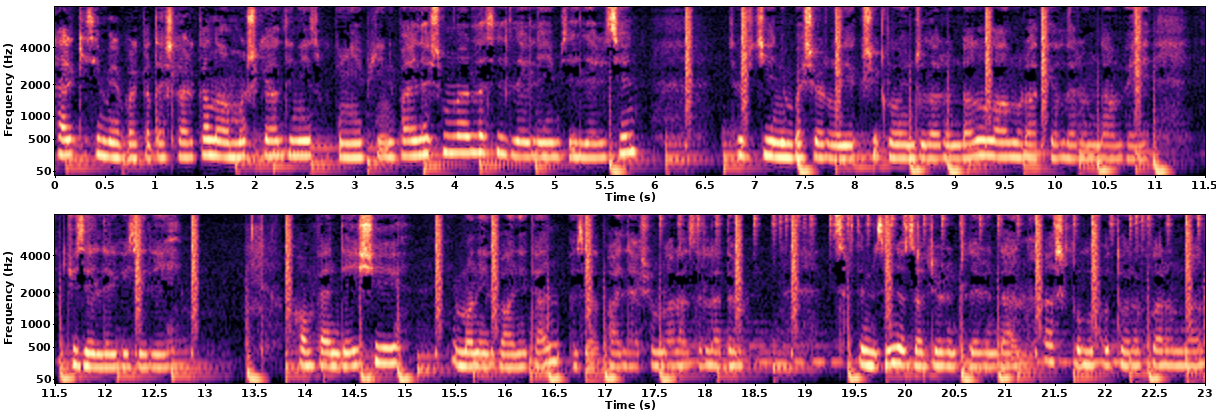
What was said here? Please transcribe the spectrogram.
Herkese merhaba arkadaşlar kanalıma hoş geldiniz. Bugün yepyeni paylaşımlarla sizlerleyim. Sizler için Türkiye'nin başarılı yakışıklı oyuncularından olan Murat Yıldırım'dan ve güzeller güzeli hanımefendi eşi İman Elbani'den özel paylaşımlar hazırladım. Çiftimizin özel görüntülerinden, aşk dolu fotoğraflarından,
